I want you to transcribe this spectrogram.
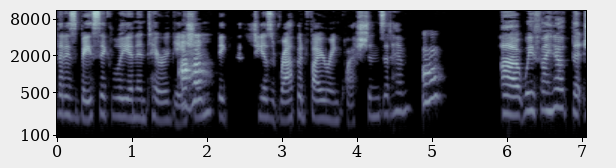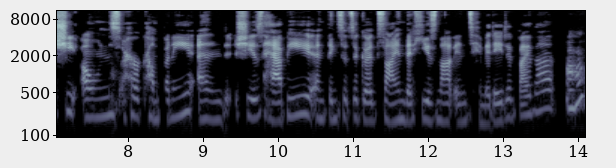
that is basically an uh-huh. interrogation uh-huh. because she has rapid firing questions at him. Mm-hmm. Uh, we find out that she owns her company and she is happy and thinks it's a good sign that he is not intimidated by that. Mm-hmm.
